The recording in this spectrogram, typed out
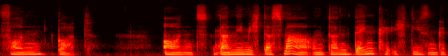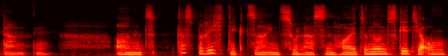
von Gott. Und dann nehme ich das wahr und dann denke ich diesen Gedanken. Und das berichtigt sein zu lassen heute. Nun, es geht ja um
